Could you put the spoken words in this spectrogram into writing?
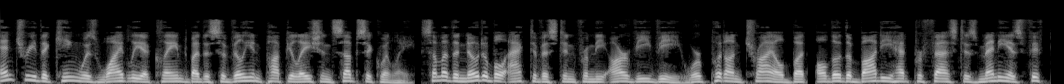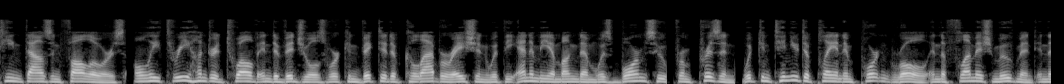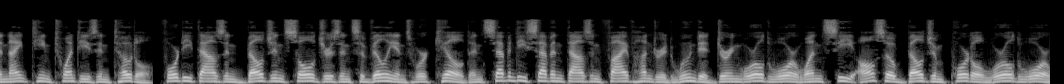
Entry The king was widely acclaimed by the civilian population subsequently. Some of the notable activisten from the RVV were put on trial but, although the body had professed as many as 15,000 followers, only 312 individuals were convicted of collaboration with the enemy. Among them was Borms who, from prison, would continue to play an important role in the Flemish movement in the 1920s in total, 40,000 Belgian soldiers and civilians were killed and 77,500 wounded during World War I see also also Belgium Portal World War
